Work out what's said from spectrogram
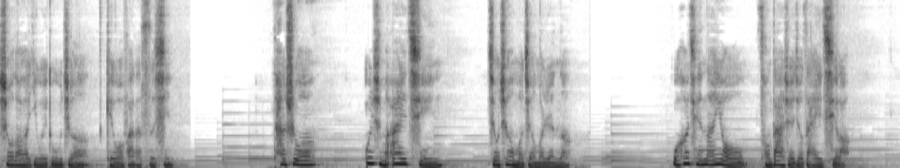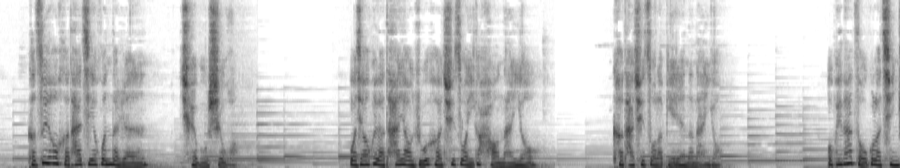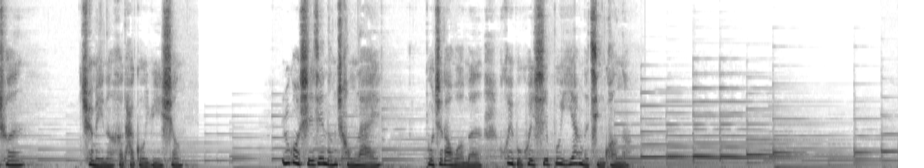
收到了一位读者给我发的私信，他说：“为什么爱情就这么折磨人呢？我和前男友从大学就在一起了，可最后和他结婚的人却不是我。我教会了他要如何去做一个好男友，可他却做了别人的男友。我陪他走过了青春，却没能和他过余生。”如果时间能重来，不知道我们会不会是不一样的情况呢？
